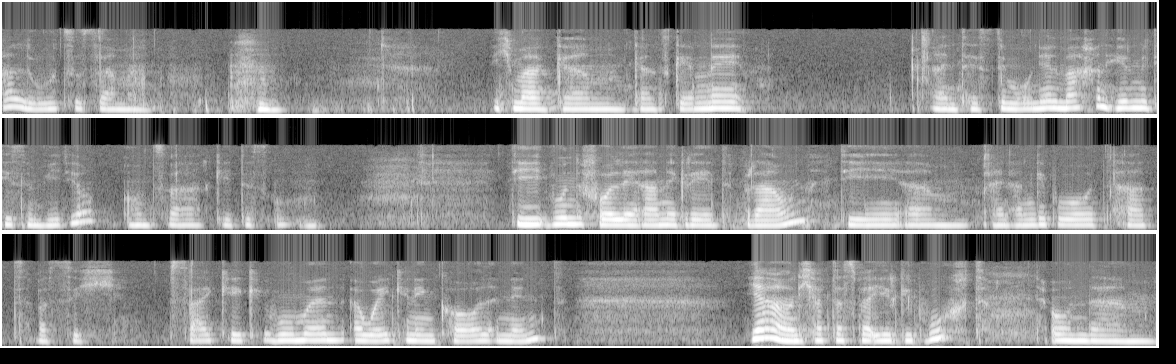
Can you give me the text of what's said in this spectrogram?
Hallo zusammen. Ich mag ähm, ganz gerne ein Testimonial machen hier mit diesem Video. Und zwar geht es um die wundervolle Annegret Braun, die ähm, ein Angebot hat, was sich Psychic Woman Awakening Call nennt. Ja, und ich habe das bei ihr gebucht und ähm,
